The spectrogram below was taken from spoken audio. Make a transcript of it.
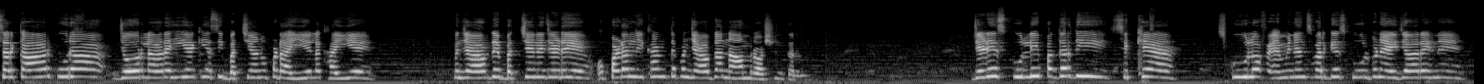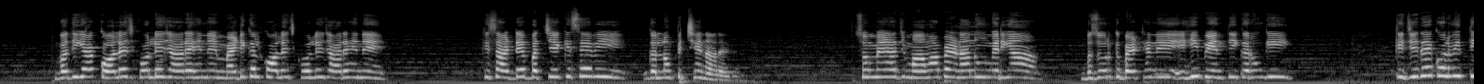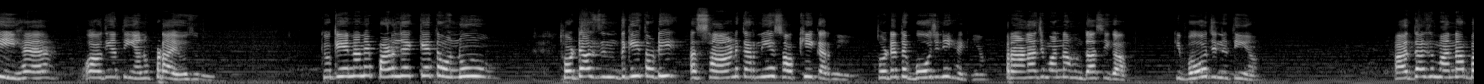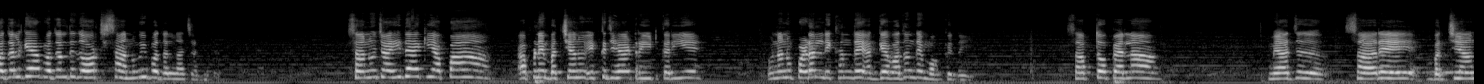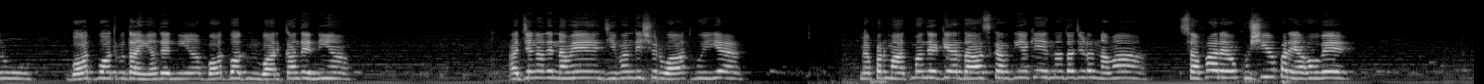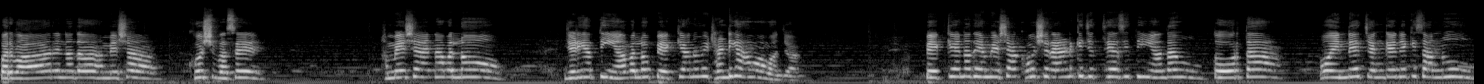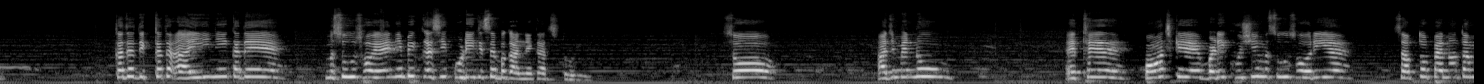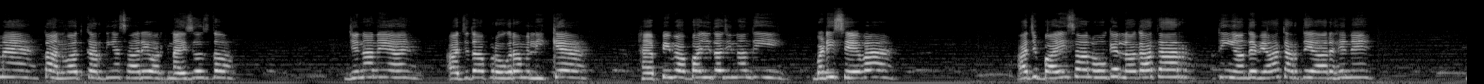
ਸਰਕਾਰ ਪੂਰਾ ਜ਼ੋਰ ਲਾ ਰਹੀ ਹੈ ਕਿ ਅਸੀਂ ਬੱਚਿਆਂ ਨੂੰ ਪੜ੍ਹਾਈਏ, ਲਿਖਾਈਏ। ਪੰਜਾਬ ਦੇ ਬੱਚੇ ਨੇ ਜਿਹੜੇ, ਉਹ ਪੜ੍ਹਨ ਲਿਖਣ ਤੇ ਪੰਜਾਬ ਦਾ ਨਾਮ ਰੌਸ਼ਨ ਕਰਨ। ਜਿਹੜੇ ਸਕੂਲੀ ਪੱਧਰ ਦੀ ਸਿੱਖਿਆ ਸਕੂਲ ਆਫ ਐਮੀਨੈਂਸ ਵਰਗੇ ਸਕੂਲ ਬਣਾਏ ਜਾ ਰਹੇ ਨੇ, ਵਧੀਆ ਕਾਲਜ ਖੋਲੇ ਜਾ ਰਹੇ ਨੇ ਮੈਡੀਕਲ ਕਾਲਜ ਖੋਲੇ ਜਾ ਰਹੇ ਨੇ, ਕਿ ਸਾਡੇ ਬੱਚੇ ਕਿਸੇ ਵੀ ਗੱਲੋਂ ਪਿੱਛੇ ਨਾ ਰਹਿ ਜਾਣ। ਸੋ ਮੈਂ ਅੱਜ ਮਾਵਾਂ ਭੈਣਾਂ ਨੂੰ, ਮੇਰੀਆਂ ਬਜ਼ੁਰਗ ਬੈਠੇ ਨੇ, ਇਹੀ ਬੇਨਤੀ ਕਰੂੰਗੀ ਕਿ ਜਿਹਦੇ ਕੋਲ ਵੀ ਧੀ ਹੈ, ਉਹ ਆਪਦੀਆਂ ਧੀਆਂ ਨੂੰ ਪੜ੍ਹਾਇਓ ਜ਼ਰੂਰ। ਕਿਉਂਕਿ ਇਹਨਾਂ ਨੇ ਪੜ੍ਹ ਲਿਖ ਕੇ ਤੁਹਾਨੂੰ ਤੁਹਾਡਾ ਜ਼ਿੰਦਗੀ ਤੁਹਾਡੀ ਆਸਾਨ ਕਰਨੀ ਹੈ, ਸੌਖੀ ਕਰਨੀ ਹੈ। ਤੁਹਾਡੇ ਤੇ ਬੋਝ ਨਹੀਂ ਹੈਗੀਆਂ। ਪੁਰਾਣਾ ਜ਼ਮਾਨਾ ਹੁੰਦਾ ਸੀਗਾ ਕਿ ਬੋਝ ਨਹੀਂ ਧੀਆਂ। ਅੱਜ ਦਾ ਜ਼ਮਾਨਾ ਬਦਲ ਗਿਆ ਬਦਲਦੇ ਦੌਰ 'ਚ ਸਾਨੂੰ ਵੀ ਬਦਲਣਾ ਚਾਹੀਦਾ। ਸਾਨੂੰ ਚਾਹੀਦਾ ਹੈ ਕਿ ਆਪਾਂ ਆਪਣੇ ਬੱਚਿਆਂ ਨੂੰ ਇੱਕ ਜਿਹਾ ਟਰੀਟ ਕਰੀਏ। ਉਹਨਾਂ ਨੂੰ ਪੜ੍ਹਨ ਲਿਖਣ ਦੇ, ਅੱਗੇ ਵਧਣ ਦੇ ਮੌਕੇ ਦੇਈਏ ਸਭ ਤੋਂ ਪਹਿਲਾਂ ਮੈਂ ਅੱਜ ਸਾਰੇ ਬੱਚਿਆਂ ਨੂੰ ਬਹੁਤ-ਬਹੁਤ ਵਧਾਈਆਂ ਦੇਣੀ ਆ ਬਹੁਤ-ਬਹੁਤ ਮੁਬਾਰਕਾਂ ਦੇਣੀ ਆ ਅੱਜ ਇਹਨਾਂ ਦੇ ਨਵੇਂ ਜੀਵਨ ਦੀ ਸ਼ੁਰੂਆਤ ਹੋਈ ਹੈ। ਮੈਂ ਪਰਮਾਤਮਾ ਦੇ ਅੱਗੇ ਅਰਦਾਸ ਕਰਦੀ ਆ ਕਿ ਇਹਨਾਂ ਦਾ ਜਿਹੜਾ ਨਵਾਂ ਸਫ਼ਰ ਹੈ, ਉਹ ਖੁਸ਼ੀਆਂ ਭਰਿਆ ਹੋਵੇ। ਪਰਿਵਾਰ ਇਹਨਾਂ ਦਾ ਹਮੇਸ਼ਾ ਖੁਸ਼ ਵਸੇ। ਹਮੇਸ਼ਾ ਇਹਨਾਂ ਵੱਲੋਂ ਜਿਹੜੀਆਂ ਧੀਆਂ ਵੱਲੋਂ ਪੇਕਿਆਂ ਨੂੰ ਵੀ ਠੰਡੀਆਂ ਹਵਾਵਾਂ ਜਾਣ। ਪੇਕੇ ਇਹਨਾਂ ਦੇ ਹਮੇਸ਼ਾ ਖੁਸ਼ ਰਹਿਣ ਕਿ ਜਿੱਥੇ ਅਸੀਂ ਧੀਆਂ ਦਾ ਤੋਰਤਾ ਉਹ ਇੰਨੇ ਚੰਗੇ ਨੇ ਕਿ ਸਾਨੂੰ ਕਦੇ ਦਿੱਕਤ ਆਈ ਹੀ ਨਹੀਂ, ਕਦੇ ਮਹਿਸੂਸ ਹੋਇਆ ਹੀ ਨਹੀਂ ਵੀ ਅਸੀਂ ਕੁੜੀ ਕਿਸੇ ਬਗਾਨੇ ਘਰ ਚ ਸੋ ਅੱਜ ਮੈਨੂੰ ਇੱਥੇ ਪਹੁੰਚ ਕੇ ਬੜੀ ਖੁਸ਼ੀ ਮਹਿਸੂਸ ਹੋ ਰਹੀ ਹੈ। ਸਭ ਤੋਂ ਪਹਿਲਾਂ ਤਾਂ ਮੈਂ ਧੰਨਵਾਦ ਕਰਦੀ ਹਾਂ ਸਾਰੇ ਆਰਗੇਨਾਈਜ਼ਰਸ ਦਾ, ਜਿਨ੍ਹਾਂ ਨੇ ਅੱਜ ਦਾ ਪ੍ਰੋਗਰਾਮ ਲਿਖਿਆ ਹੈਪੀ ਬਾਬਾ ਜੀ ਦਾ ਜਿਨ੍ਹਾਂ ਦੀ ਬੜੀ ਸੇਵਾ ਹੈ। ਅੱਜ 22 ਸਾਲ ਹੋ ਗਏ ਲਗਾਤਾਰ ਧੀਆਂ ਦੇ ਵਿਆਹ ਕਰਦੇ ਆ ਰਹੇ ਨੇ।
